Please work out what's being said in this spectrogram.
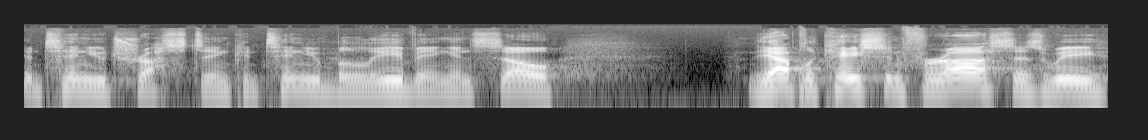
continue trusting, continue believing. And so, the application for us as we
